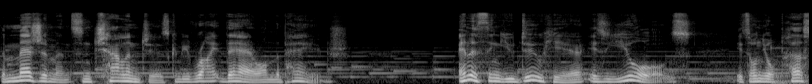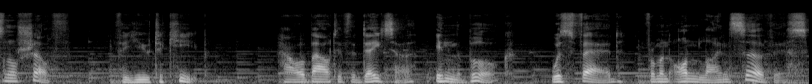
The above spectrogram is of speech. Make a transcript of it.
The measurements and challenges can be right there on the page. Anything you do here is yours. It's on your personal shelf for you to keep. How about if the data in the book was fed from an online service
